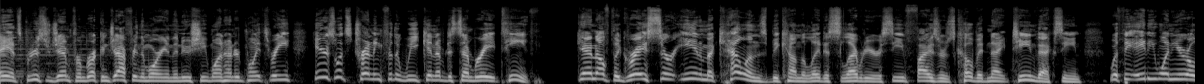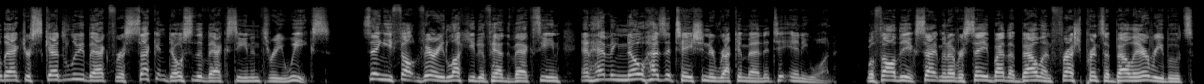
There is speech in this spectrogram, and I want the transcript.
Hey, it's producer Jim from Brooke and Jeffrey in the morning in the new She 100.3. Here's what's trending for the weekend of December 18th. Gandalf the Grey, Sir Ian McKellen's become the latest celebrity to receive Pfizer's COVID 19 vaccine, with the 81 year old actor scheduled to be back for a second dose of the vaccine in three weeks, saying he felt very lucky to have had the vaccine and having no hesitation to recommend it to anyone. With all the excitement over Saved by the Bell and Fresh Prince of Bel Air reboots,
